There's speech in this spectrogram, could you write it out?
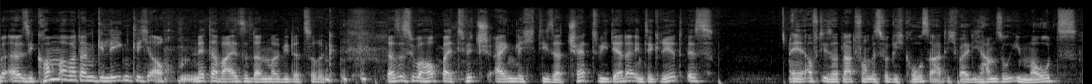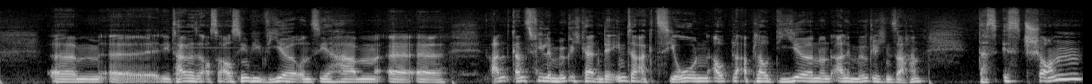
äh, sie kommen aber dann gelegentlich auch netterweise dann mal wieder zurück. Das ist überhaupt bei Twitch eigentlich dieser Chat, wie der da integriert ist äh, auf dieser Plattform ist wirklich großartig, weil die haben so Emotes, ähm, äh, die teilweise auch so aussehen wie wir und sie haben äh, äh, an, ganz viele Möglichkeiten der Interaktion, Appla- applaudieren und alle möglichen Sachen. Das ist schon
